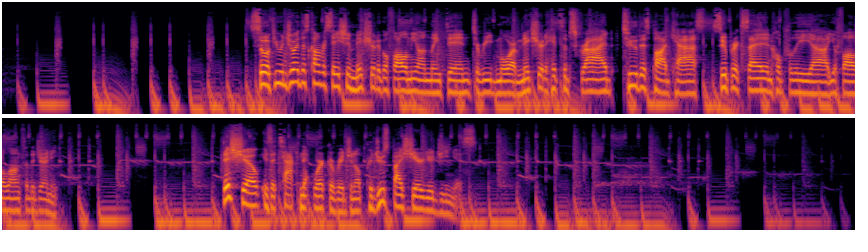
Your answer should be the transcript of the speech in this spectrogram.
So if you enjoyed this conversation, make sure to go follow me on LinkedIn to read more. Make sure to hit subscribe to this podcast. Super excited, and hopefully uh, you'll follow along for the journey. This show is a Tack Network original produced by Share Your Genius.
